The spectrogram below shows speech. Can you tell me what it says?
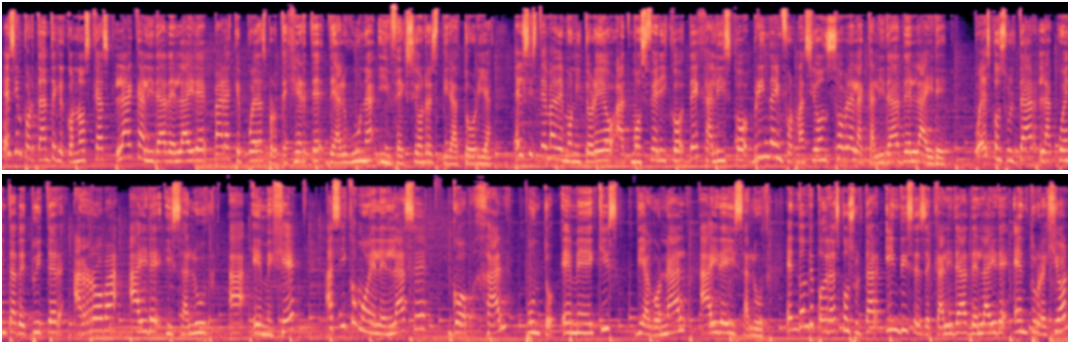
es importante que conozcas la calidad del aire para que puedas protegerte de alguna infección respiratoria. El sistema de monitoreo atmosférico de Jalisco brinda información sobre la calidad del aire. Puedes consultar la cuenta de Twitter arroba aire y salud AMG, así como el enlace gobhal.mx diagonal aire y salud, en donde podrás consultar índices de calidad del aire en tu región,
